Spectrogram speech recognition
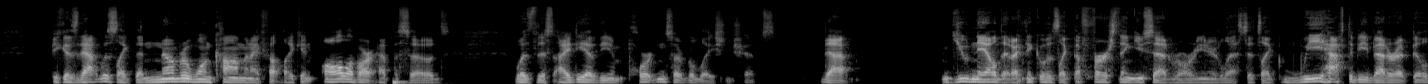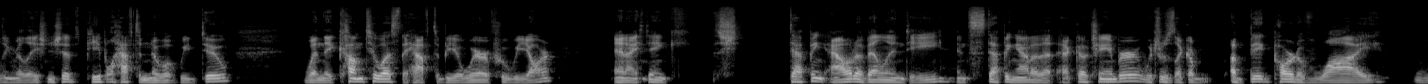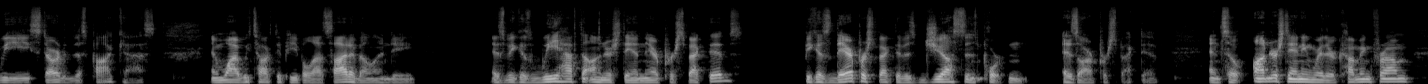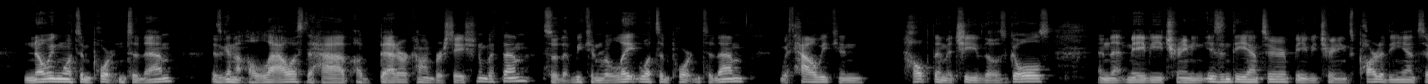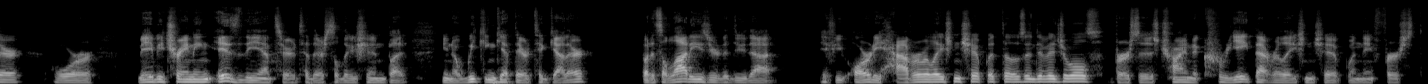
because that was like the number one comment i felt like in all of our episodes was this idea of the importance of relationships that you nailed it. I think it was like the first thing you said, Rory, in your list. It's like we have to be better at building relationships. People have to know what we do. When they come to us, they have to be aware of who we are. And I think stepping out of LND and stepping out of that echo chamber, which was like a, a big part of why we started this podcast and why we talk to people outside of LND, is because we have to understand their perspectives because their perspective is just as important as our perspective. And so understanding where they're coming from, knowing what's important to them is going to allow us to have a better conversation with them so that we can relate what's important to them with how we can help them achieve those goals and that maybe training isn't the answer, maybe training's part of the answer or maybe training is the answer to their solution, but you know, we can get there together. But it's a lot easier to do that if you already have a relationship with those individuals versus trying to create that relationship when they first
